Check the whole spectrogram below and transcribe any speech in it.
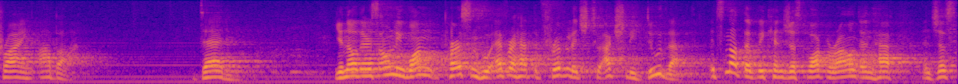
crying, Abba, Daddy. You know, there's only one person who ever had the privilege to actually do that. It's not that we can just walk around and have and just,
